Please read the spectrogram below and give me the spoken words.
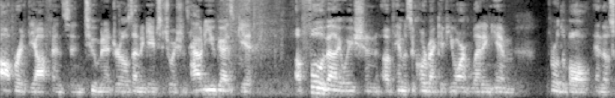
operate the offense in two minute drills and the game situations. How do you guys get a full evaluation of him as a quarterback if you aren't letting him throw the ball in those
